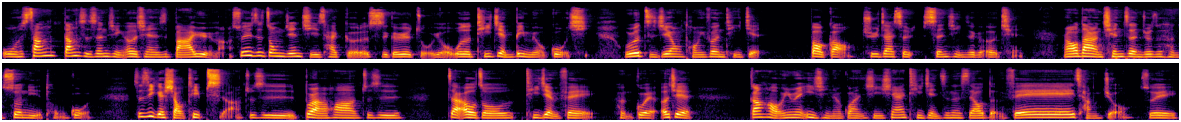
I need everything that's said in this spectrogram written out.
我当当时申请二签是八月嘛，所以这中间其实才隔了十个月左右，我的体检并没有过期，我就直接用同一份体检报告去再申申请这个二签，然后当然签证就是很顺利的通过，这是一个小 tips 啊，就是不然的话就是在澳洲体检费很贵，而且刚好因为疫情的关系，现在体检真的是要等非常久，所以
